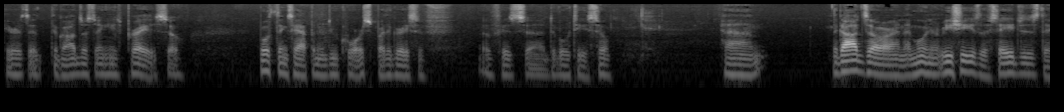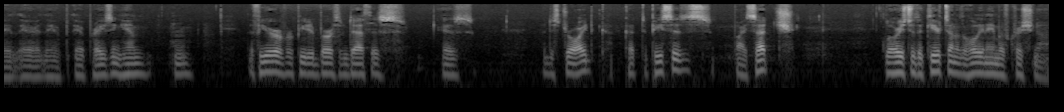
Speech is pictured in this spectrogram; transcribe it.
here it says the gods are singing his praise. So both things happen in due course by the grace of of his uh, devotees. So um, the gods are and the moon rishis, the sages, they they're they're they're praising him. Hmm? The fear of repeated birth and death is is destroyed, cut to pieces by such. Glories to the kirtan of the holy name of Krishna.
